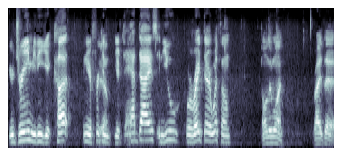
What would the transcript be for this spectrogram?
your dream, you didn't get cut, and your freaking your dad dies, and you were right there with him. Only one, right there.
